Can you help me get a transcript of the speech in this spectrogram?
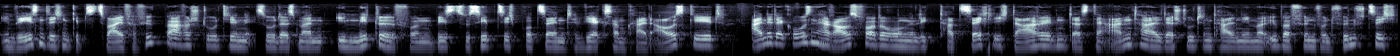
Im Wesentlichen gibt es zwei verfügbare Studien, so dass man im Mittel von bis zu 70 Prozent Wirksamkeit ausgeht. Eine der großen Herausforderungen liegt tatsächlich darin, dass der Anteil der Studienteilnehmer über 55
